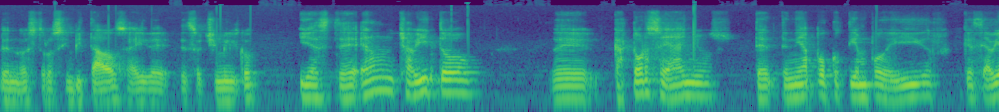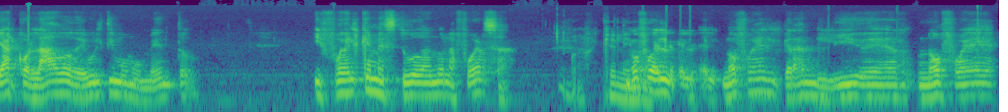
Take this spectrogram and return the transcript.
de, nuestros invitados ahí de, de Xochimilco y este era un chavito de 14 años, tenía poco tiempo de ir, que se había colado de último momento y fue el que me estuvo dando la fuerza. No, fue el, no fue el gran líder, no fue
